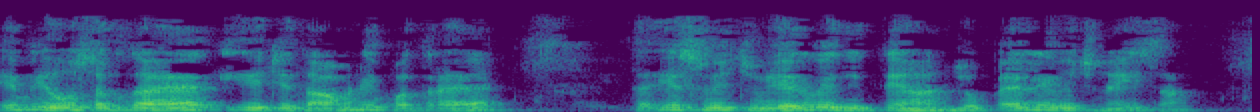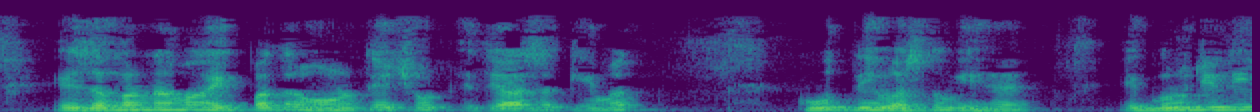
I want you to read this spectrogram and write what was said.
ਇਹ ਵੀ ਹੋ ਸਕਦਾ ਹੈ ਕਿ ਇਹ ਚੇਤਾਵਨੀ ਪੱਤਰ ਹੈ ਤਾਂ ਇਸ ਵਿੱਚ ਵੇਰਵੇ ਦਿੱਤੇ ਹਨ ਜੋ ਪਹਿਲੇ ਵਿੱਚ ਨਹੀਂ ਸਨ। ਇਹ ਜ਼ਫਰਨਾਮਾ ਇੱਕ ਪੱਤਰ ਹੋਣ ਤੇ ਛੋਟ ਇਤਿਹਾਸਕ ਕੀਮਤ ਕੂਤ ਦੀ ਵਸਤੂ ਵੀ ਹੈ। ਇਹ ਗੁਰੂ ਜੀ ਦੀ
